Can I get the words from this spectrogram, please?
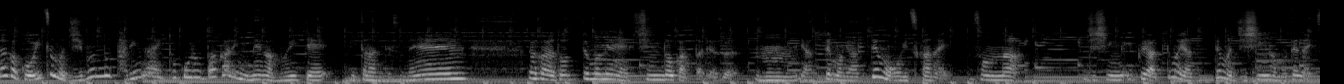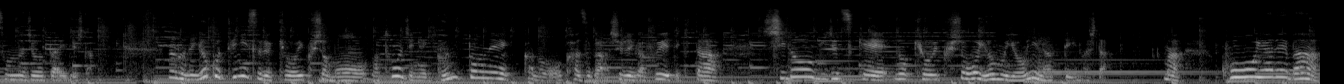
なんかこういつも自分の足りないところばかりに目が向いていたんですね。だからとってもねしんどかったです。うんやってもやっても追いつかない。そんな自信いくらやってもやっても自信が持てない。そんな状態でした。なのでよく手にする教育書も、まあ、当時ねぐんとねあの数が種類が増えてきた指導技術系の教育書を読むようになっていました。まあこうやれば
